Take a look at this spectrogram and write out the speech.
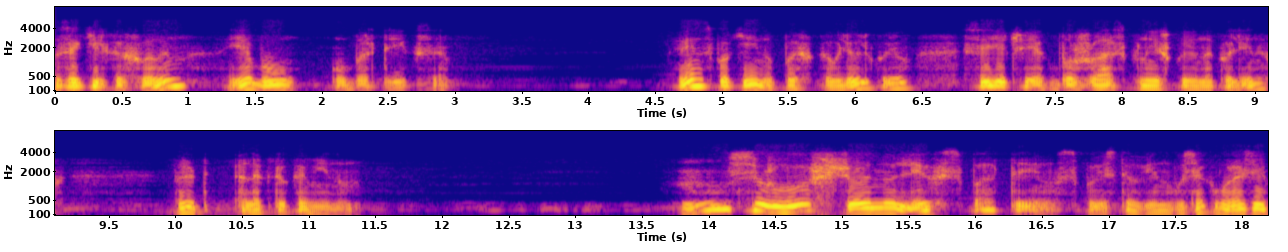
За кілька хвилин я був у Бертрікса. Він спокійно пихкав люлькою, сидячи як буржуа з книжкою на колінах перед електрокаміном. Ну, Сюрло щойно ліг спати, сповістив він. В усякому разі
